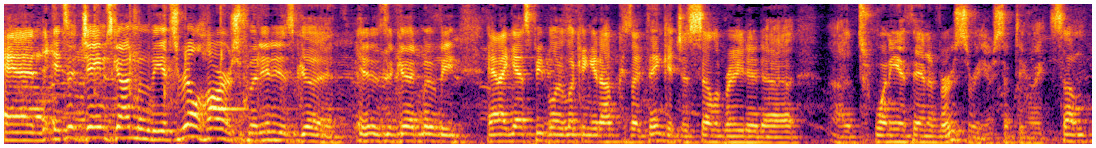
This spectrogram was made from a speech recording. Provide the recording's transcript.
And it's a James Gunn movie. It's real harsh, but it is good. It is a good movie. And I guess people are looking it up because I think it just celebrated a, a 20th anniversary or something like some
